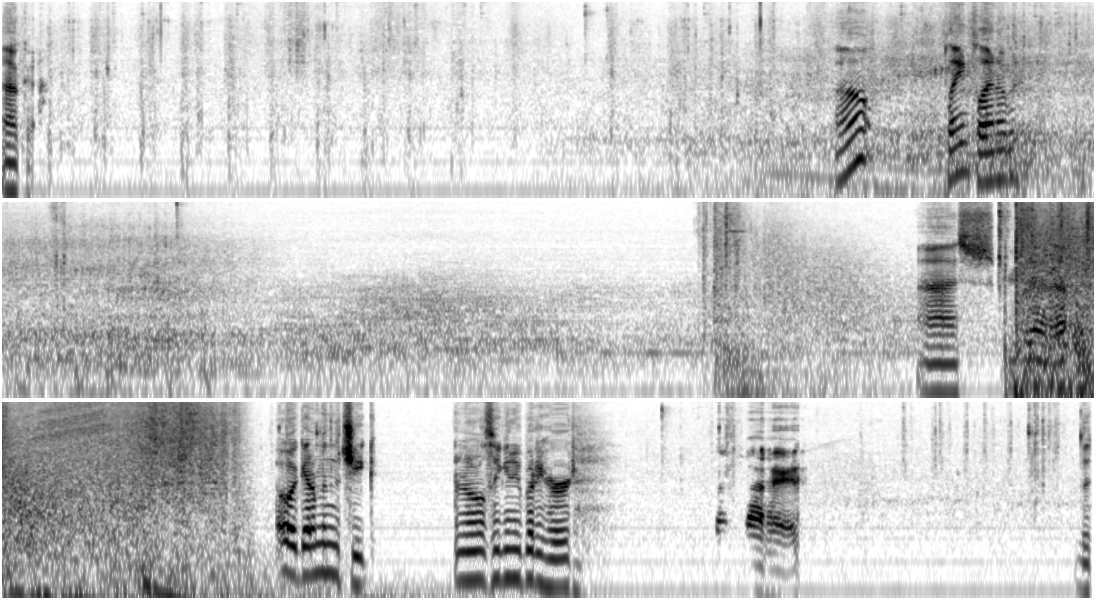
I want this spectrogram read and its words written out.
Okay. Oh, plane flying over. Uh, screw that up. Oh, I got him in the cheek. And I don't think anybody heard. Got hurt. The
